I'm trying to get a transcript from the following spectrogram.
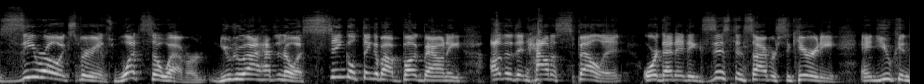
zero experience whatsoever. You do not have to know a single thing about bug bounty other than how to spell it or that it exists in cybersecurity, and you can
